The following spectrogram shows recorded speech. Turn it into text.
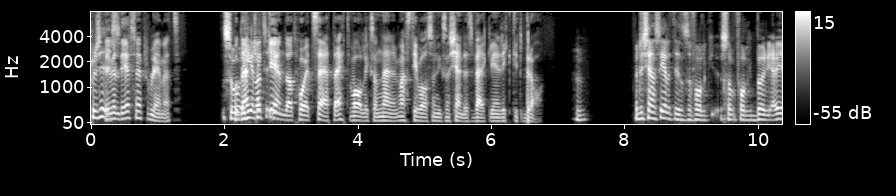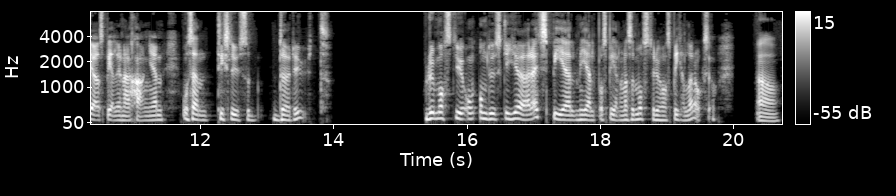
precis. Det är väl det som är problemet. Så och där hela tycker jag ändå att H1Z1 var liksom närmast till vad som liksom kändes verkligen riktigt bra. Men det känns hela tiden som folk, som folk börjar göra spel i den här genren och sen till slut så dör det ut. Och du måste ju, om, om du ska göra ett spel med hjälp av spelarna så måste du ha spelare också. Ja.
